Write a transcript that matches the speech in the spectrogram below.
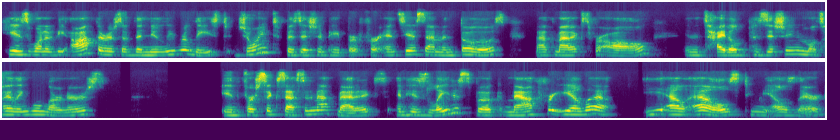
He is one of the authors of the newly released joint position paper for NCSM and Todos, Mathematics for All, entitled Positioning Multilingual Learners in for Success in Mathematics, and his latest book, Math for ELL, ELLs, too many L's there,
